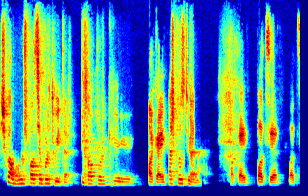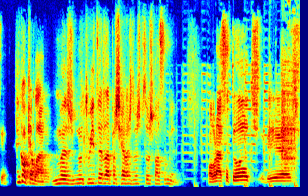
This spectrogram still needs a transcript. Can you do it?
Acho que alguns pode ser por Twitter, só porque ok acho que funciona. Ok, pode ser, pode ser. Em qualquer lado, mas no Twitter dá para chegar às duas pessoas facilmente. Um abraço a todos, beijo.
